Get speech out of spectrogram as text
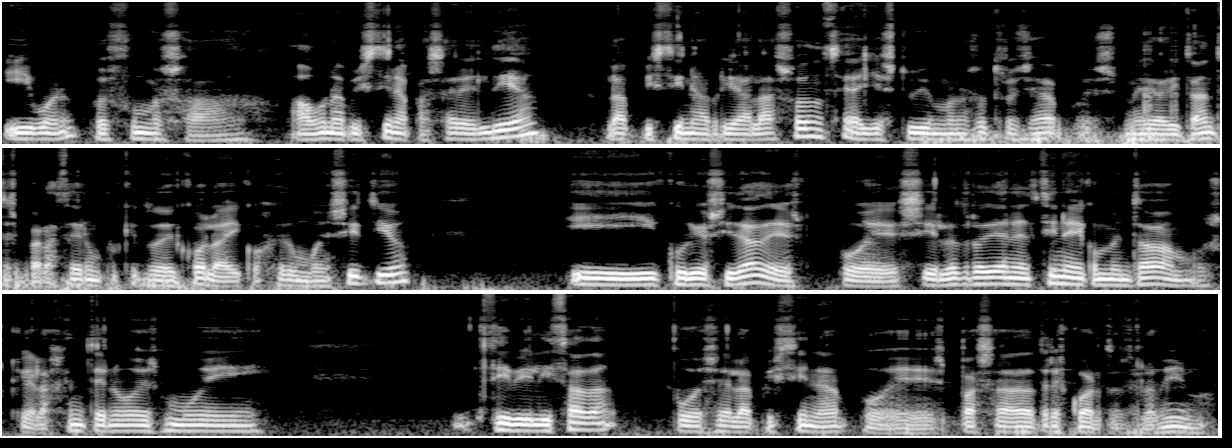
y bueno, pues fuimos a, una piscina a pasar el día. La piscina abría a las 11, allí estuvimos nosotros ya pues media horita antes para hacer un poquito de cola y coger un buen sitio. Y curiosidades, pues si el otro día en el cine comentábamos que la gente no es muy civilizada, pues en la piscina pues pasa tres cuartos de lo mismo.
